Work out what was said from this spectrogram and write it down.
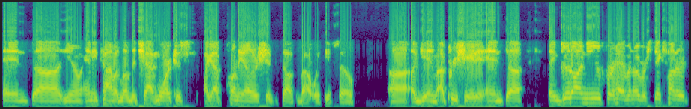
And uh, you know, anytime I'd love to chat more because I got plenty of other shit to talk about with you. So uh, again, I appreciate it, and uh, and good on you for having over 600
